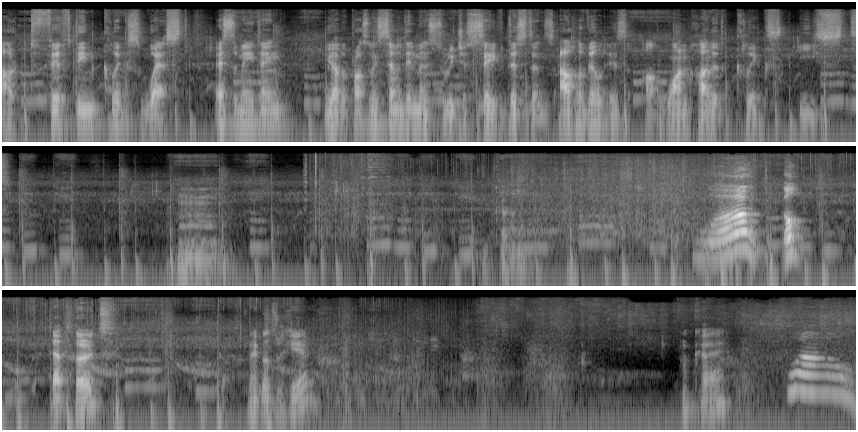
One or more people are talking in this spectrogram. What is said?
are 15 clicks west. Estimating you have approximately 17 minutes to reach a safe distance. Alphaville is uh, 100 clicks east. Hmm. Okay. Whoa! Oh! That hurt. Can I go through here? Okay. Wow.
